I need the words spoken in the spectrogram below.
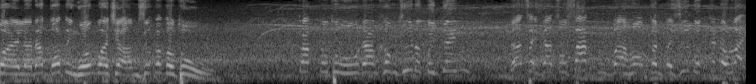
Vậy là đã có tình huống va chạm giữa các cầu thủ. Các cầu thủ đang không giữ được bình tĩnh, đã xảy ra xô xát và họ cần phải giữ được cái đầu lạnh.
